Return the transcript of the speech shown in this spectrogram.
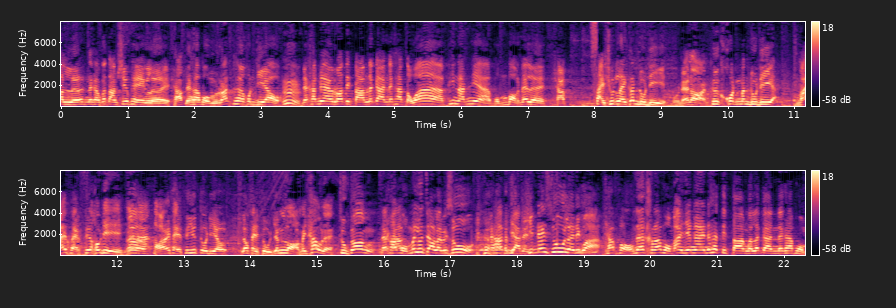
One Love นะครับก็ตามชื่อเพลงเลยครับนะครับผมรักเธอคนเดียวอืม นะครับเนี่ยรอติดตามแล้วกันนะครับแต่ว่าพี่นัทเนี่ยผมบอกได้เลย ครับใส่ชุดอะไรก็ดูดี โอ้แน่นอน คือคนมันดูดีอะ ไม้แขวนเสื้อเขาดีนะเออ ฮะต่อให้ใส่เสื้อยืดตัวเดียว เราใส่สูทยังหล่อไม่เท่าเลย ถูกต้องนะครับนะครับผมไม่รู้จะเอาอะไรไปสู้สู้นะครับ อยากคิดได้สู้เลยดีกว่า ครับผมนะครับผมอะยังไงนะฮะติดตามกันแล้วกันนะครับผม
